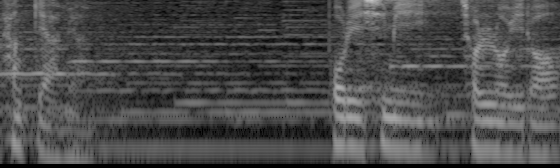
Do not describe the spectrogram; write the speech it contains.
함께하면 보리심이 절로 이뤄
